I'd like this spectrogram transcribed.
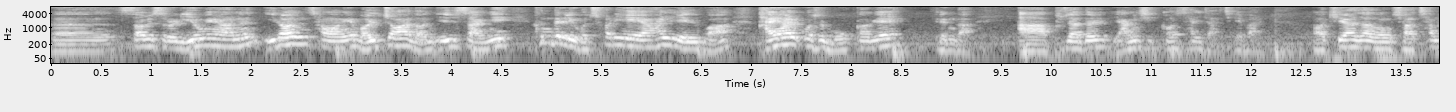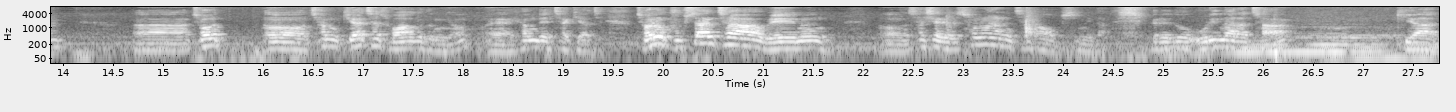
어, 서비스를 이용해야 하는 이런 상황에 멀쩡하던 일상이 흔들리고 처리해야 할 일과 가야 할 곳을 못 가게 된다. 아 부자들 양식껏 살자 제발. 어, 기아 자동차 참 아, 저 어, 참 기아차 좋아하거든요. 예, 현대차, 기아차. 저는 국산차 외에는 어, 사실 선호하는 차가 없습니다. 그래도 우리나라 차, 음, 기아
